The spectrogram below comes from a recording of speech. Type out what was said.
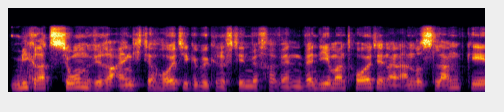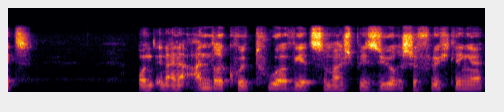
Migration wäre eigentlich der heutige Begriff, den wir verwenden. Wenn jemand heute in ein anderes Land geht und in eine andere Kultur, wie jetzt zum Beispiel syrische Flüchtlinge,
